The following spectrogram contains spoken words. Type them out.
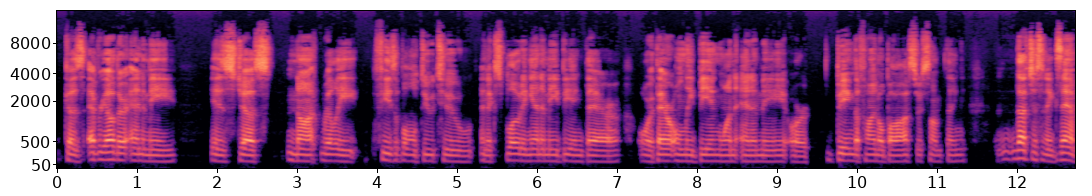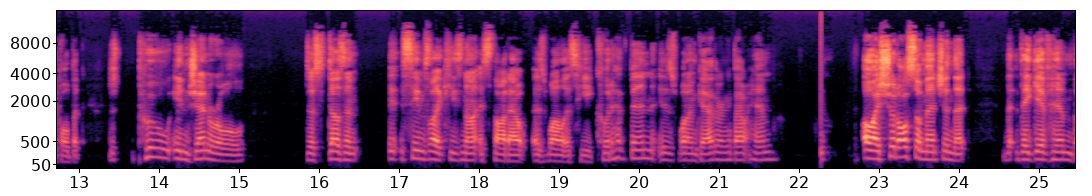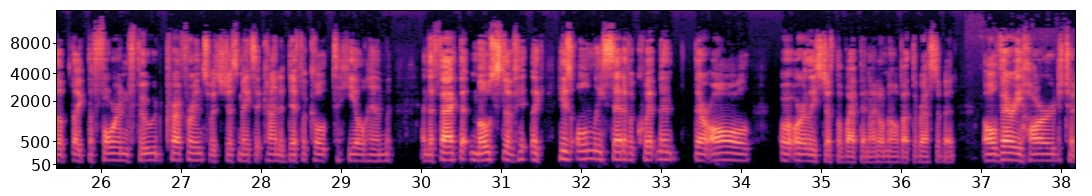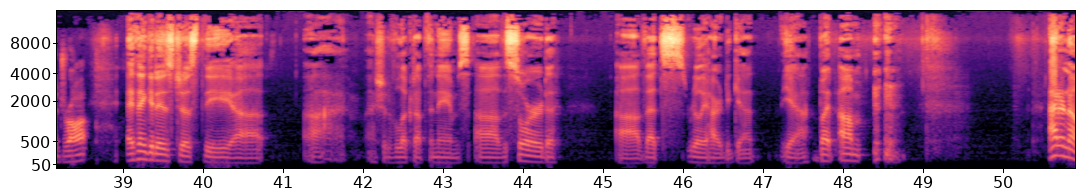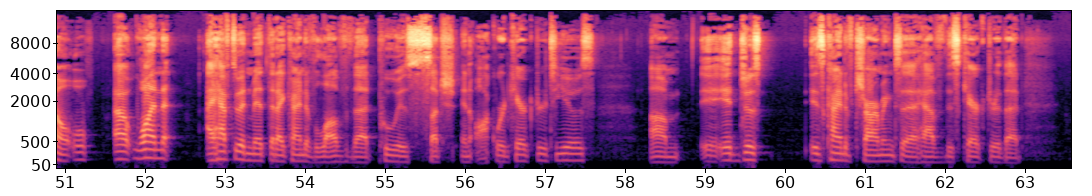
Because every other enemy is just not really feasible due to an exploding enemy being there, or there only being one enemy, or being the final boss or something. That's just an example, but just Pooh in general just doesn't it seems like he's not as thought out as well as he could have been is what i'm gathering about him oh i should also mention that th- they give him the like the foreign food preference which just makes it kind of difficult to heal him and the fact that most of his, like his only set of equipment they're all or, or at least just the weapon i don't know about the rest of it all very hard to drop I think it is just the. Uh, uh, I should have looked up the names. Uh, the sword. Uh, that's really hard to get. Yeah, but um, I don't know. Uh, one, I have to admit that I kind of love that Pooh is such an awkward character to use. Um, it, it just is kind of charming to have this character that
